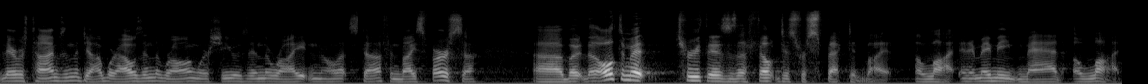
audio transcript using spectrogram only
there was times in the job where I was in the wrong, where she was in the right, and all that stuff, and vice versa. Uh, but the ultimate truth is, is I felt disrespected by it a lot, and it made me mad a lot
